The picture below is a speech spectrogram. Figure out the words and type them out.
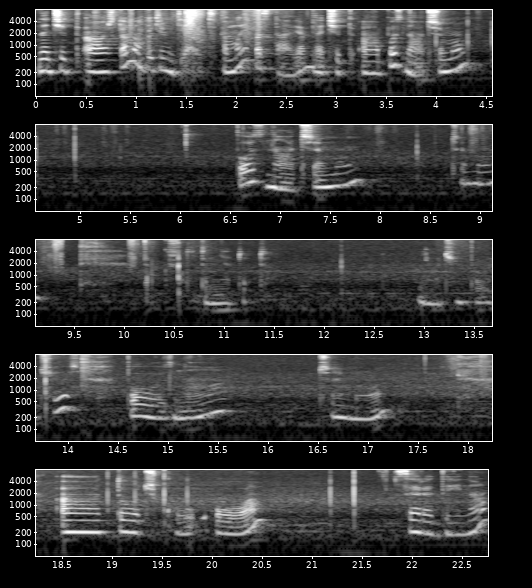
Значит, а, что мы будем делать? А Мы поставим, значит, а, позначимо, позначимо, чему? Так, что-то у меня тут не очень получилось. Позначимо а, точку О, середина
